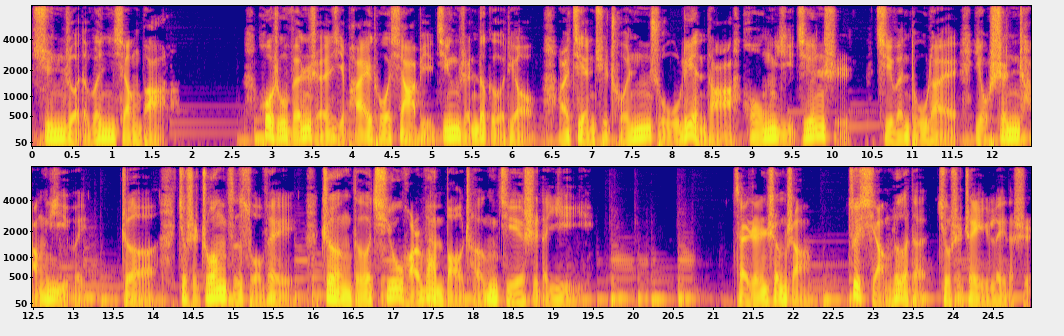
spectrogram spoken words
熏热的温香罢了。或如文人以排脱下笔惊人的格调，而渐趋纯熟练达、弘毅坚实，其文读来有深长意味。这就是庄子所谓“正得秋而万宝成”揭示的意义。在人生上，最享乐的就是这一类的事，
